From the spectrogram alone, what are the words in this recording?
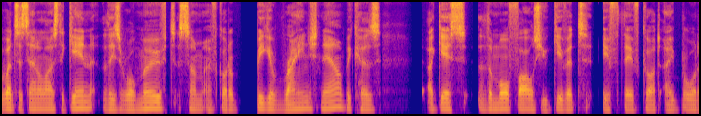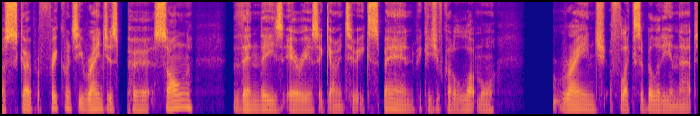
once it's analyzed again, these are all moved. Some have got a bigger range now because I guess the more files you give it, if they've got a broader scope of frequency ranges per song, then these areas are going to expand because you've got a lot more range flexibility in that.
